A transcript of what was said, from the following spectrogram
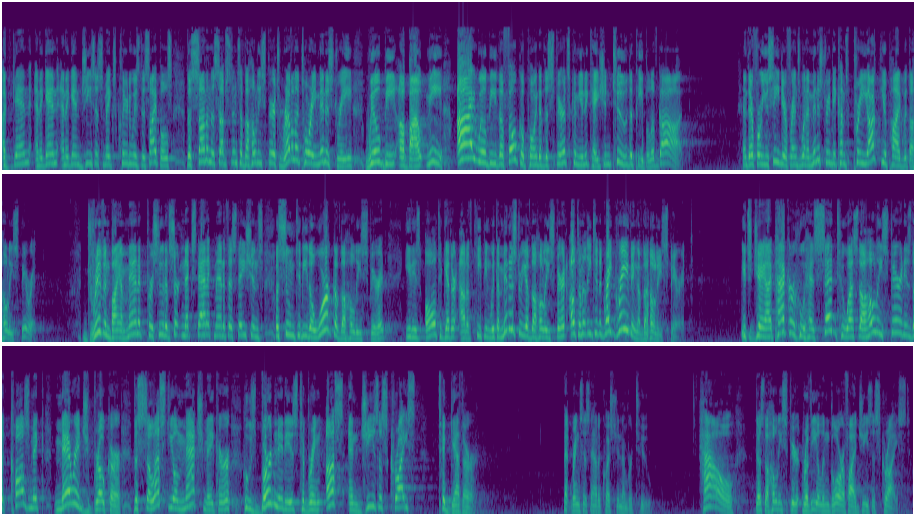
Again and again and again, Jesus makes clear to his disciples the sum and the substance of the Holy Spirit's revelatory ministry will be about me. I will be the focal point of the Spirit's communication to the people of God. And therefore, you see, dear friends, when a ministry becomes preoccupied with the Holy Spirit, driven by a manic pursuit of certain ecstatic manifestations assumed to be the work of the Holy Spirit, it is altogether out of keeping with the ministry of the Holy Spirit, ultimately to the great grieving of the Holy Spirit. It's J.I. Packer who has said to us the Holy Spirit is the cosmic marriage broker, the celestial matchmaker whose burden it is to bring us and Jesus Christ together. That brings us now to question number two. How does the Holy Spirit reveal and glorify Jesus Christ?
